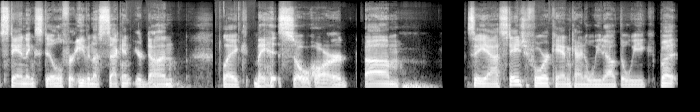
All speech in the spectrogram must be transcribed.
standing still for even a second, you're done. Like they hit so hard. Um so yeah, stage 4 can kind of weed out the weak, but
